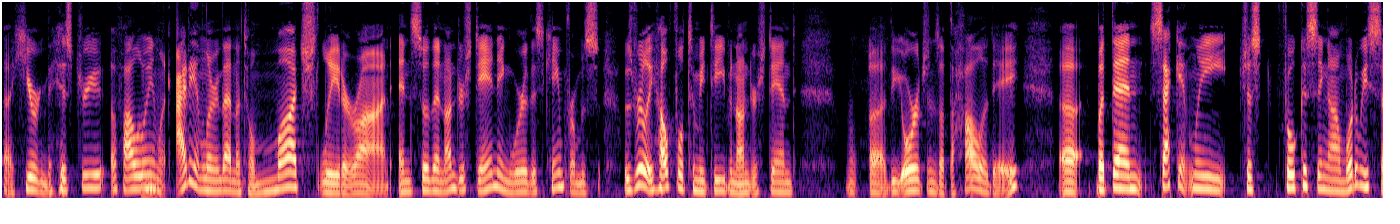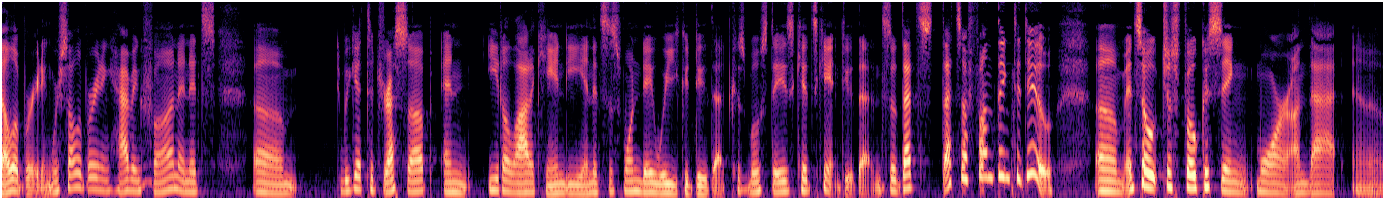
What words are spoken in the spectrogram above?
uh, hearing the history of Halloween. Like I didn't learn that until much later on, and so then understanding where this came from was was really helpful to me to even understand. Uh, the origins of the holiday, uh, but then secondly, just focusing on what are we celebrating? We're celebrating having fun, and it's um, we get to dress up and eat a lot of candy and it's this one day where you could do that because most days kids can't do that and so that's that's a fun thing to do um, and so just focusing more on that uh,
